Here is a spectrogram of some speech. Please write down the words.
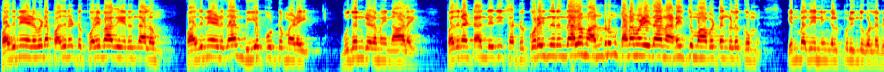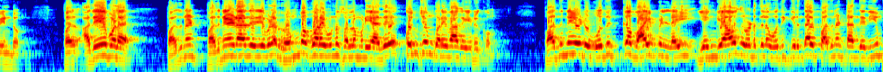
பதினேழு விட பதினெட்டு குறைவாக இருந்தாலும் பதினேழு தான் வியப்பூட்டும் மழை. புதன்கிழமை நாளை. பதினெட்டாம் தேதி சற்று குறைந்திருந்தாலும் அன்றும் கனமழை தான் அனைத்து மாவட்டங்களுக்கும் என்பதை நீங்கள் புரிந்து கொள்ள வேண்டும். ப- அதே போல பதினெட் பதினேழாம் தேதியை விட ரொம்ப குறைவுன்னு சொல்ல முடியாது. கொஞ்சம் குறைவாக இருக்கும். பதினேழு ஒதுக்க வாய்ப்பில்லை. எங்கேயாவது ஒரு இடத்துல ஒதுக்கி இருந்தால் பதினெட்டாம் தேதியும்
